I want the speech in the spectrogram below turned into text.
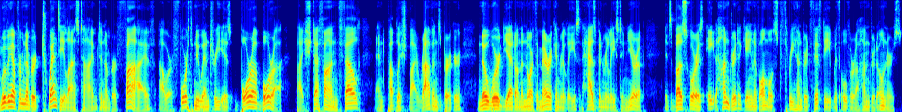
Moving up from number 20 last time to number 5, our fourth new entry is Bora Bora by Stefan Feld and published by Ravensburger. No word yet on the North American release. It has been released in Europe. Its buzz score is 800, a gain of almost 350 with over 100 owners.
